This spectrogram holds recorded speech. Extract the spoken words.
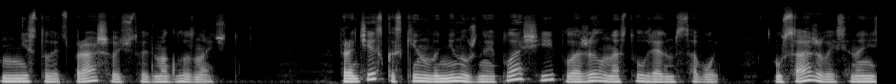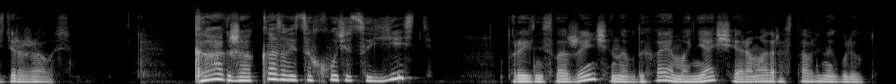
не стоит спрашивать, что это могло значить. Франческа скинула ненужный плащ и положила на стул рядом с собой. Усаживаясь, она не сдержалась. «Как же, оказывается, хочется есть!» произнесла женщина, вдыхая манящий аромат расставленных блюд.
